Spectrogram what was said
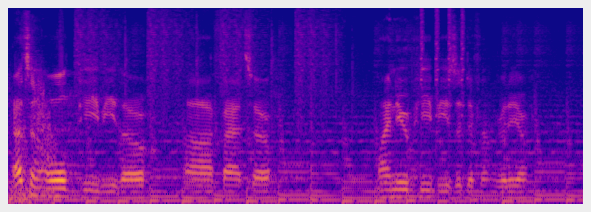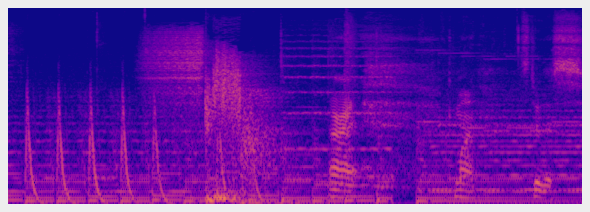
That's an old PB though, uh, Fatso. My new PB is a different video. Alright. Come on, let's do this.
